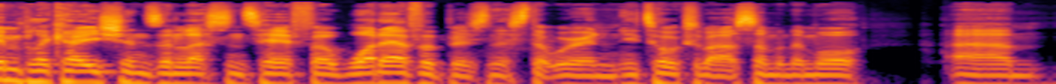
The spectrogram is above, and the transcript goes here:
implications and lessons here for whatever business that we're in. He talks about some of the more um,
